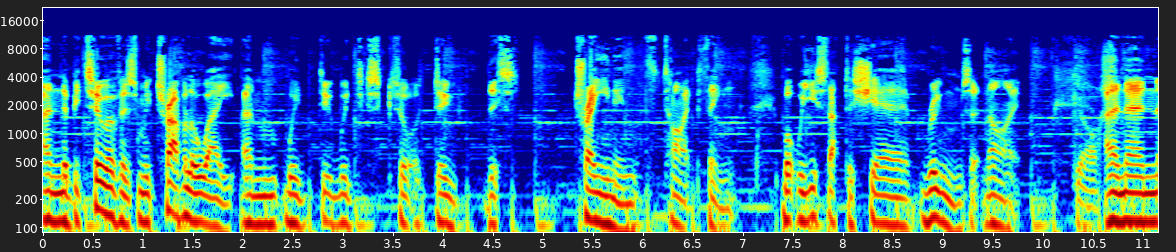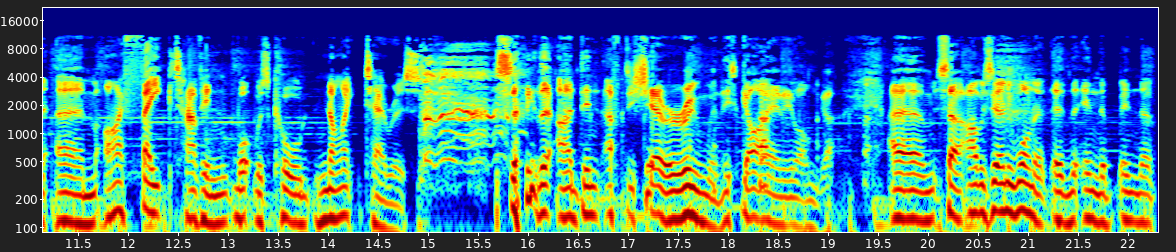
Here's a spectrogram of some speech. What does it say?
and there'd be two of us, and we'd travel away, and we'd do, we'd sort of do this training type thing. But we used to have to share rooms at night, Gosh. and then um, I faked having what was called night terrors, so that I didn't have to share a room with this guy any longer. Um, so I was the only one at, in the in the in the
